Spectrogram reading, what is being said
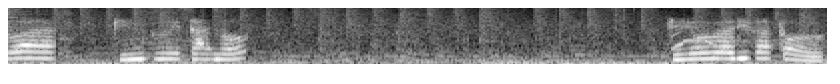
わぁ、キングいたの？治療ありがとう。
